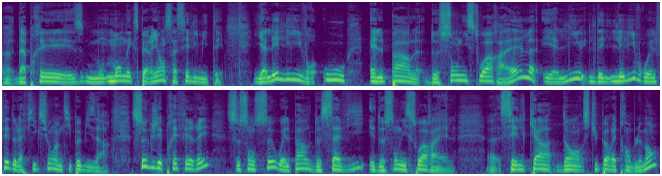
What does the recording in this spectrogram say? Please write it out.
euh, d'après mon, expérience assez limitée. Il y a les livres où elle parle de son histoire à elle, et elle lit les livres où elle fait de la fiction un petit peu bizarre. Ceux que j'ai préférés, ce sont ceux où elle parle de sa vie et de son histoire à elle. Euh, c'est le cas dans Stupeur et tremblement,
